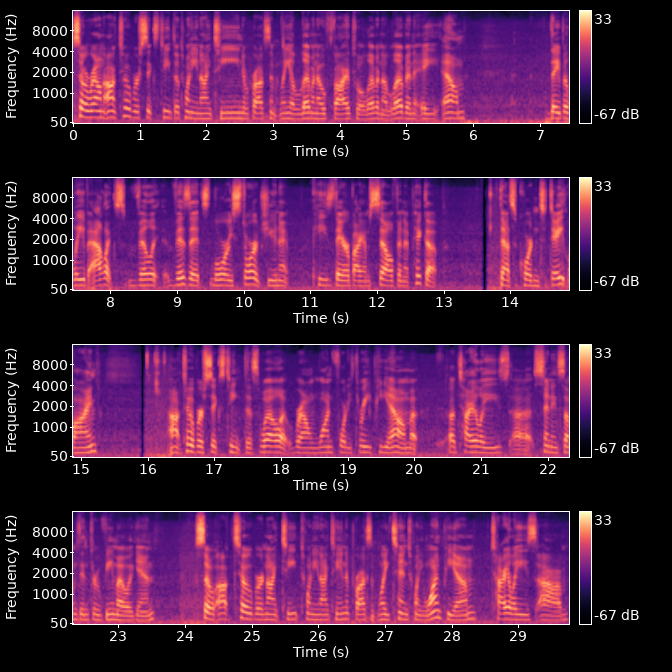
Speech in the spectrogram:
so around October 16th of 2019, approximately 11:05 to 11:11 a.m., they believe Alex visits Lori's storage unit. He's there by himself in a pickup. That's according to Dateline. October 16th as well, at around 1:43 p.m. Uh, Tylee's uh, sending something through Venmo again. So October 19th, 2019, approximately 10:21 p.m. Tylee's um,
